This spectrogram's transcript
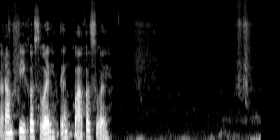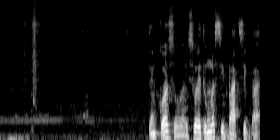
กระหลำปีก็สวย แตงกวาก็สวย แตงกวาสวย สวยถุงละสิบบาทสิบบาท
